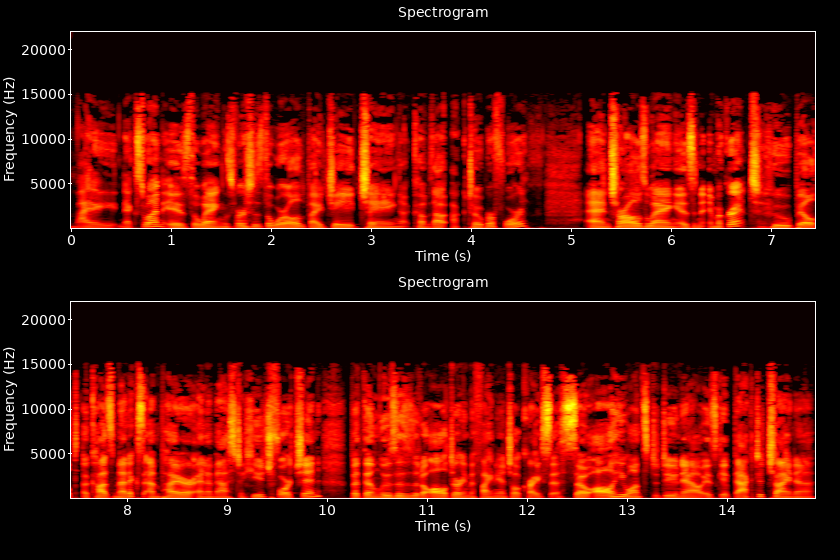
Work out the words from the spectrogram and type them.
My next one is The Wangs versus the World by Jade Chang. It comes out October 4th. And Charles Wang is an immigrant who built a cosmetics empire and amassed a huge fortune, but then loses it all during the financial crisis. So all he wants to do now is get back to China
